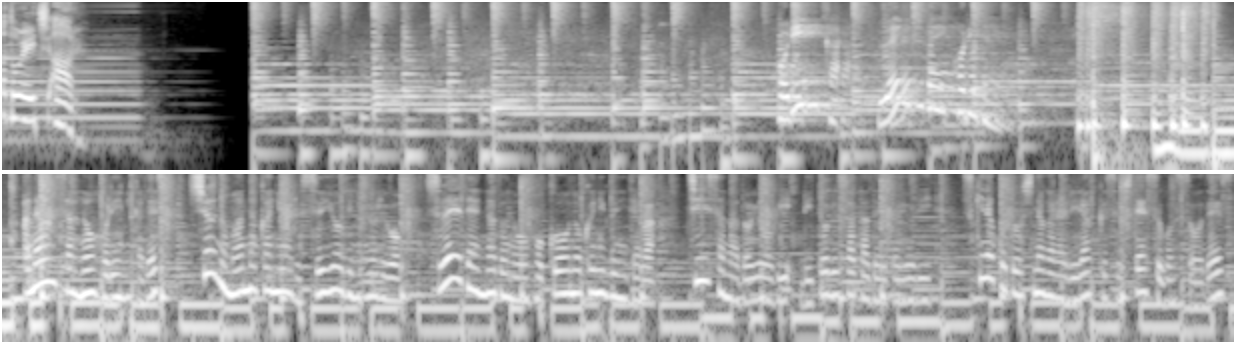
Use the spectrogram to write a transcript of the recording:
ート HR 堀井美香ウェンズデイホリデー。アナウンサーの堀井美香です。週の真ん中にある水曜日の夜をスウェーデンなどの北欧の国々では小さな土曜日リトルサタデーと呼び好きなことをしながらリラックスして過ごすそうです。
